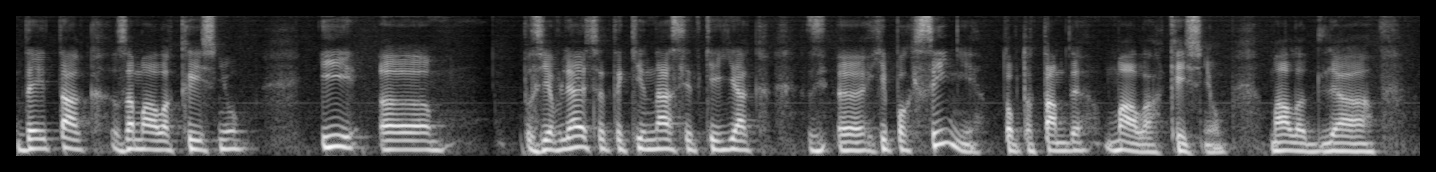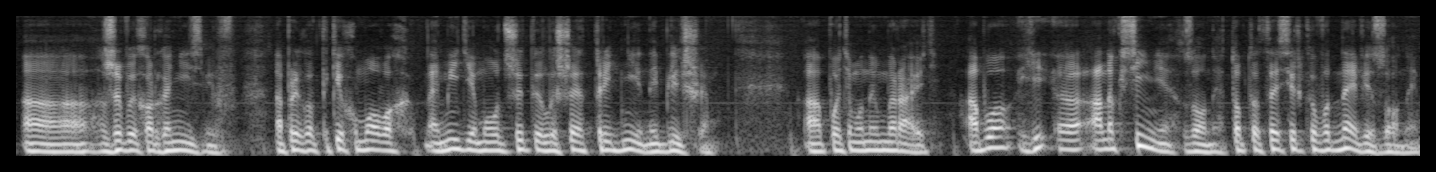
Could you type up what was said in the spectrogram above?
де і так замало кисню, і е, з'являються такі наслідки, як е, гіпоксинні, тобто там, де мало кисню, мало для живих організмів. Наприклад, в таких умовах мідії можуть жити лише три дні, не більше, а потім вони вмирають. Або е, аноксійні зони, тобто це сірководневі зони.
